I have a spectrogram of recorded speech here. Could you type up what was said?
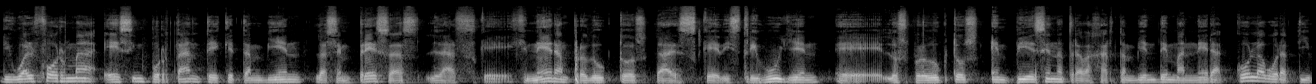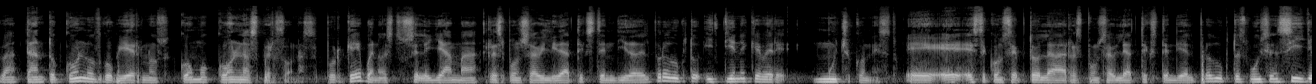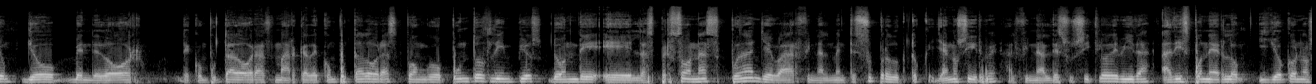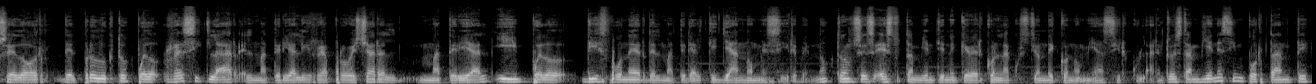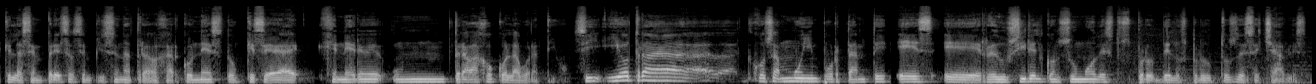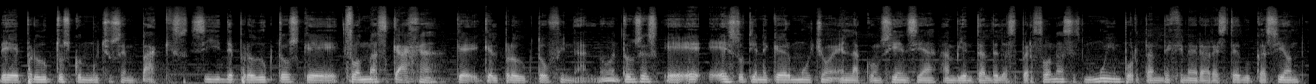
De igual forma es importante que también las empresas, las que generan productos, las que distribuyen eh, los productos, empiecen a trabajar también de manera colaborativa, tanto con los gobiernos como con las personas. ¿Por qué? Bueno, esto se le llama responsabilidad extendida del producto y tiene que ver mucho con esto. Eh, eh, este concepto de la responsabilidad extendida del producto es muy sencillo. Yo, vendedor, de computadoras, marca de computadoras, pongo puntos limpios donde eh, las personas puedan llevar finalmente su producto que ya no sirve al final de su ciclo de vida a disponerlo y yo conocedor del producto puedo reciclar el material y reaprovechar el material y puedo disponer del material que ya no me sirve, ¿no? Entonces esto también tiene que ver con la cuestión de economía circular. Entonces también es importante que las empresas empiecen a trabajar con esto, que se genere un trabajo colaborativo Sí, y otra cosa muy importante es eh, reducir el consumo de estos de los productos desechables, de productos con muchos empaques, sí, de productos que son más caja que, el producto final, ¿no? Entonces eh, eh, esto tiene que ver mucho en la conciencia ambiental de las personas. Es muy importante generar esta educación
